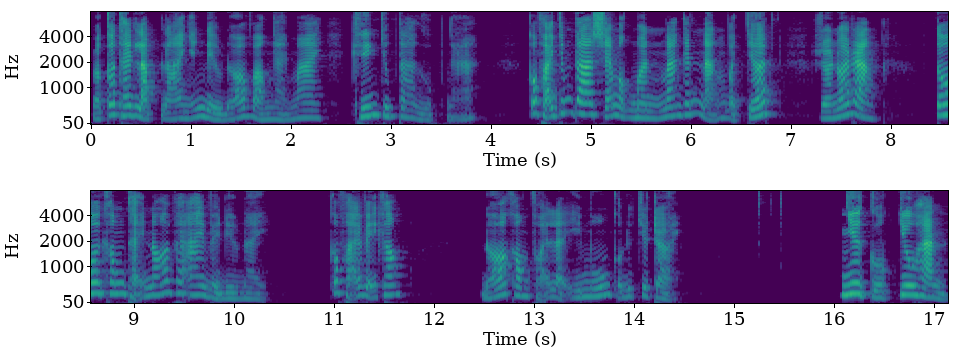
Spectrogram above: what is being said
và có thể lặp lại những điều đó vào ngày mai khiến chúng ta gục ngã. Có phải chúng ta sẽ một mình mang gánh nặng và chết, rồi nói rằng, tôi không thể nói với ai về điều này. Có phải vậy không? Đó không phải là ý muốn của đức chúa trời. Như cuộc du hành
